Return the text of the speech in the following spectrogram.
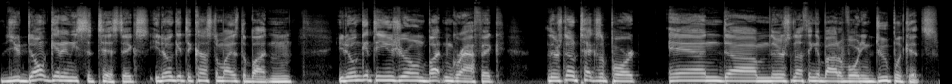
You don't get any statistics. You don't get to customize the button. You don't get to use your own button graphic. There's no tech support, and um, there's nothing about avoiding duplicates.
